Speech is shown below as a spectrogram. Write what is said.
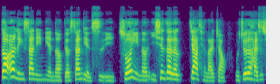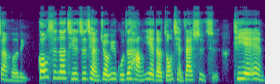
到二零三零年呢的三点四一。所以呢，以现在的价钱来讲，我觉得还是算合理。公司呢，其实之前就有预估这行业的总潜在市值 TAM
